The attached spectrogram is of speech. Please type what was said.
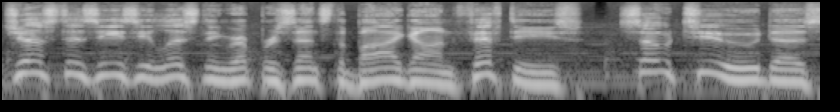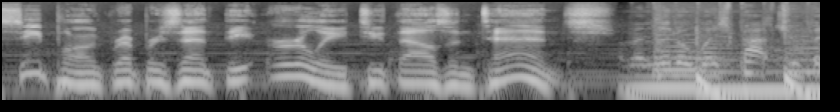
Just as easy listening represents the bygone 50s, so too does Seapunk represent the early 2010s. A little witch pop, true for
